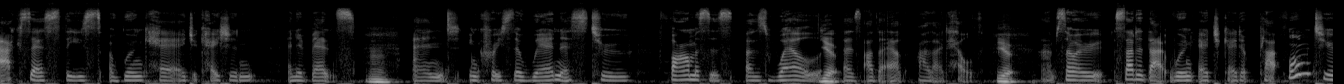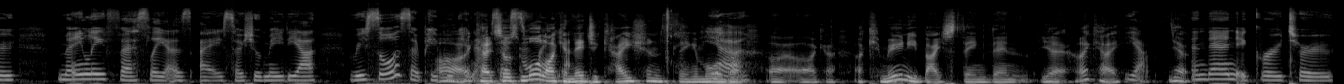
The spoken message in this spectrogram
access these uh, wound care education and events Mm. and increase the awareness to pharmacists as well Yeah. as other al- allied health. Yeah. Um, so started that wound educator platform to mainly, firstly, as a social media resource, so people Oh, can. okay. So it's more like yeah. an education thing and more Yeah. of a, uh, like a, a community-based thing than, yeah, okay. Yeah. Yeah. And then it grew to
